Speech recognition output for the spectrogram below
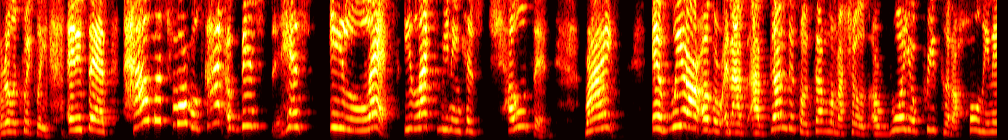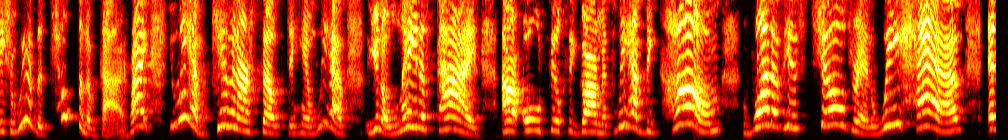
really quickly. And he says, How much more will God avenge his elect? Elect meaning his chosen, right? If we are of a, and I've, I've done this on several of my shows, a royal priesthood, a holy nation, we are the chosen of God, right? We have given ourselves to Him. We have, you know, laid aside our old filthy garments. We have become one of His children. We have an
